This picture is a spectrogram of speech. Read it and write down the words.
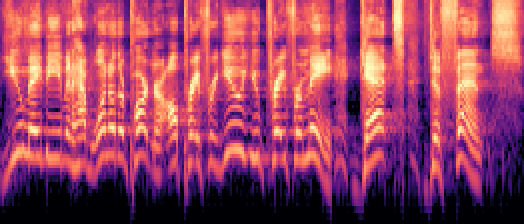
You maybe even have one other partner. I'll pray for you, you pray for me. Get defense.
